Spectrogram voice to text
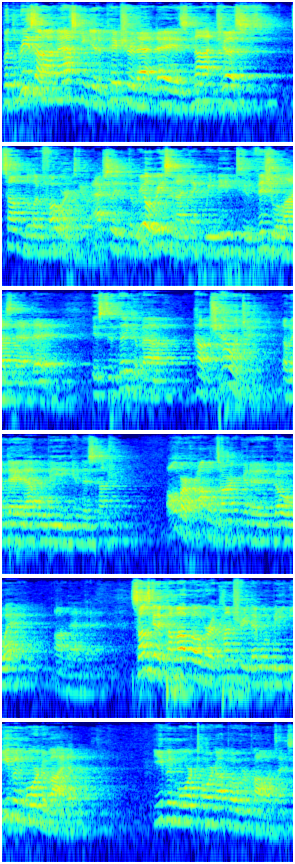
But the reason I'm asking you to picture that day is not just something to look forward to. Actually, the real reason I think we need to visualize that day is to think about how challenging of a day that will be in this country. All of our problems aren't going to go away on that day. Sun's going to come up over a country that will be even more divided, even more torn up over politics,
